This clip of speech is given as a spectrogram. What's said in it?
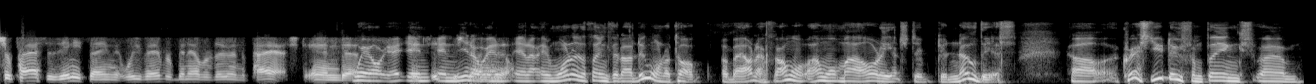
surpasses anything that we've ever been able to do in the past. And uh, Well, and it's- and, it's you know, and and and one of the things that I do want to talk about, I want I want my audience to to know this. Uh, Chris, you do some things, um,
